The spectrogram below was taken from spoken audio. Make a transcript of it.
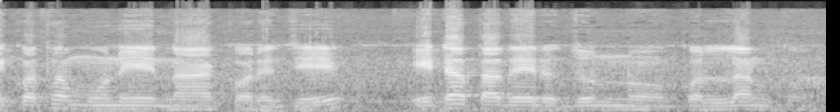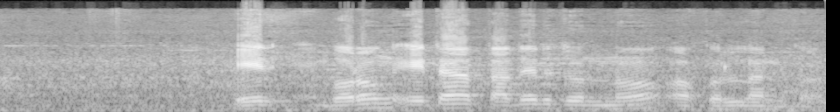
এ কথা মনে না করে যে এটা তাদের জন্য কল্যাণকর। এর বরং এটা তাদের জন্য অকল্যাণকর।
